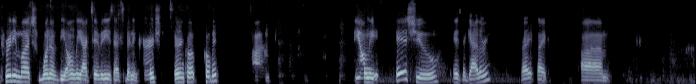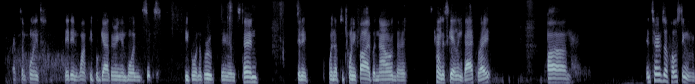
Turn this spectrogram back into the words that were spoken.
pretty much one of the only activities that's been encouraged during COVID. Um, the only issue is the gathering, right? Like, um, at some points, they didn't want people gathering in more than six people in a group. Then it was 10. Then it went up to 25, but now they're kind of scaling back, right? Um, in terms of hosting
